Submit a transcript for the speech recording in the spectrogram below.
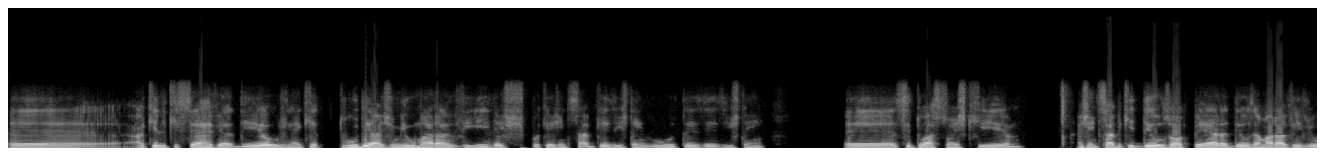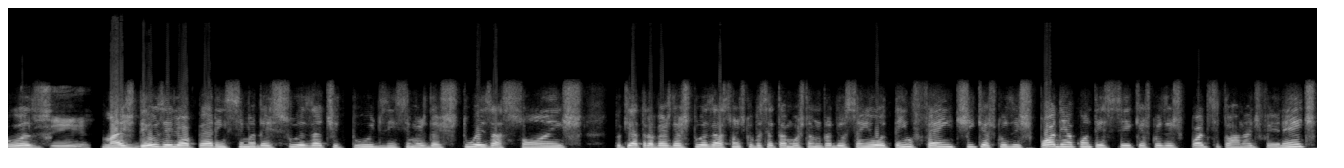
é, aquele que serve a Deus, né, que tudo é as mil maravilhas, porque a gente sabe que existem lutas, existem é, situações que a gente sabe que Deus opera, Deus é maravilhoso, Sim. mas Deus ele opera em cima das suas atitudes, em cima das tuas ações, porque é através das tuas ações que você está mostrando para Deus, Senhor, eu tenho fé em Ti que as coisas podem acontecer, que as coisas podem se tornar diferentes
